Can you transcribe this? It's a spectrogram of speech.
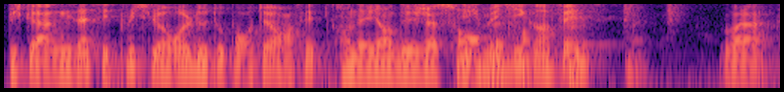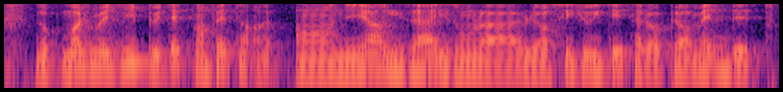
Puisque Ariza, c'est plus le rôle d'autoporteur en fait. En ayant déjà son. Et je me dis qu'en fait, mmh. Voilà. Donc moi je me dis peut-être qu'en fait, en, ayant Ariza, ils ont la, leur sécurité, ça leur permet d'être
